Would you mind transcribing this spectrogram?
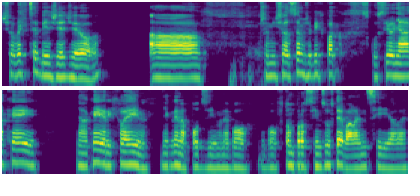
člověk chce běžet, že jo? A přemýšlel jsem, že bych pak zkusil nějaký nějaký rychlej někde na podzim nebo, nebo v tom prosincu v té Valencii, ale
